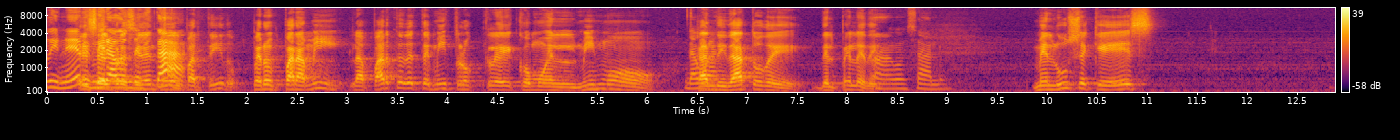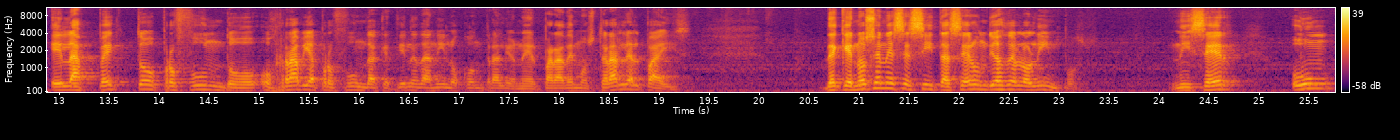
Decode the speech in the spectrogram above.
dinero y es mira el dónde está. del partido. Pero para mí, la parte de Temístocle como el mismo candidato de, del PLD, Ah, Gonzalo. me luce que es el aspecto profundo o rabia profunda que tiene Danilo contra Leonel para demostrarle al país de que no se necesita ser un dios del Olimpo, ni ser un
